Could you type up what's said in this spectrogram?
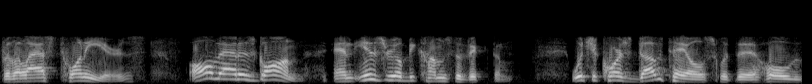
for the last 20 years. All that is gone, and Israel becomes the victim, which of course dovetails with the whole,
